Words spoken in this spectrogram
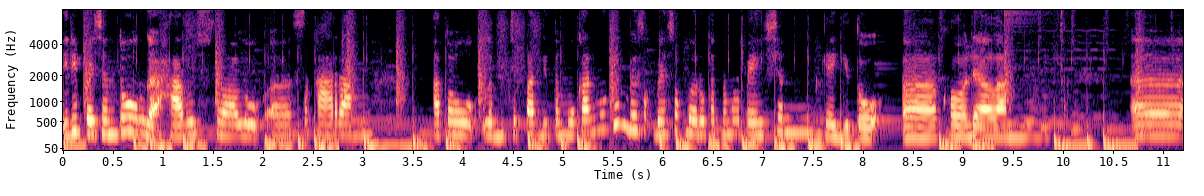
Jadi passion tuh nggak harus selalu eh, sekarang atau lebih cepat ditemukan. Mungkin besok besok baru ketemu passion kayak gitu. Eh, kalau dalam eh,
